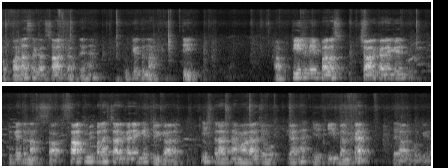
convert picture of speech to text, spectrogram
और प्लस अगर सार करते हैं तो कितना? तीन। अब तीन में प्लस चार करेंगे तो कितना? सात। सात में प्लस चार करेंगे तो ग्यारह। इस तरह से हमारा जो क्या है ए पी बनकर तैयार हो गया,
